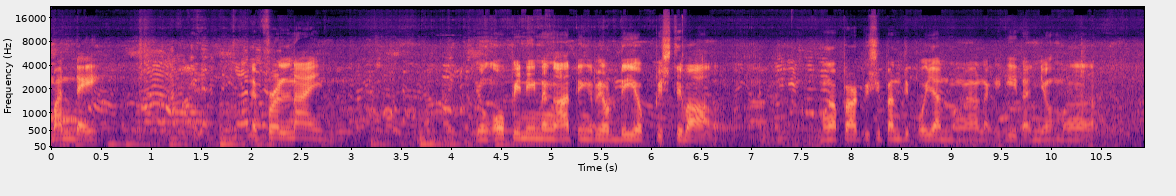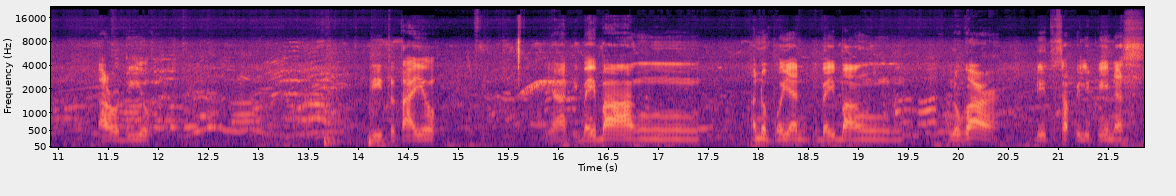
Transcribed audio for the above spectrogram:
Monday. April 9. Yung opening ng ating rodeo festival. Mga participante po yan, mga nakikita nyo, mga rodeo. Dito tayo. Yan, iba-ibang ano po yan, iba-ibang lugar dito sa Pilipinas.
